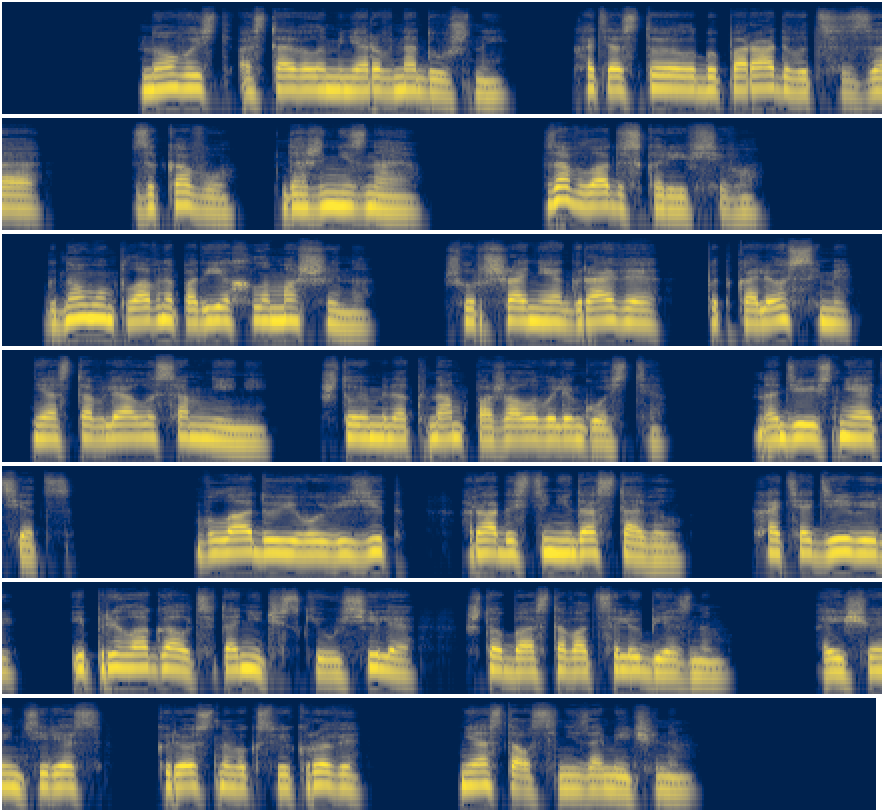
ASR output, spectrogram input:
Новость оставила меня равнодушной, хотя стоило бы порадоваться за... За кого? Даже не знаю. За Влада, скорее всего. К гномам плавно подъехала машина. Шуршание гравия под колесами не оставляло сомнений что именно к нам пожаловали гости. Надеюсь, не отец. Владу его визит радости не доставил, хотя деверь и прилагал титанические усилия, чтобы оставаться любезным. А еще интерес крестного к свекрови не остался незамеченным.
